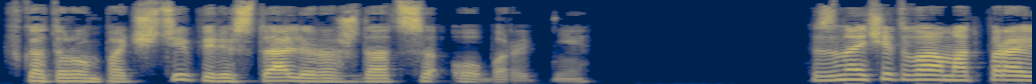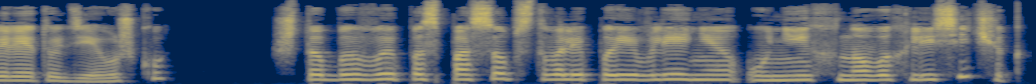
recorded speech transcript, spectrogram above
в котором почти перестали рождаться оборотни. Значит, вам отправили эту девушку, чтобы вы поспособствовали появлению у них новых лисичек?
